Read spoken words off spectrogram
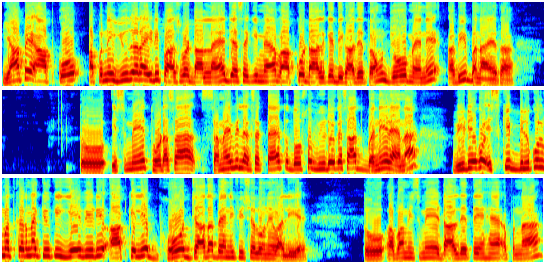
यहाँ पे आपको अपने यूज़र आईडी पासवर्ड डालना है, जैसे कि मैं अब आपको डाल के दिखा देता हूँ जो मैंने अभी बनाया था। तो इसमें थोड़ा सा समय भी लग सकता है तो दोस्तों वीडियो के साथ बने रहना। वीडियो को स्किप बिल्कुल मत करना, क्योंकि ये वीडियो आपके लिए बहुत ज़्यादा बेनिफिशियल होने वाली है। तो अब हम इसमें डाल देते हैं अपना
